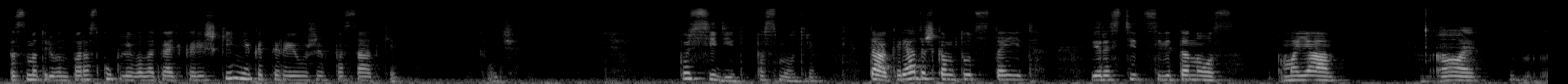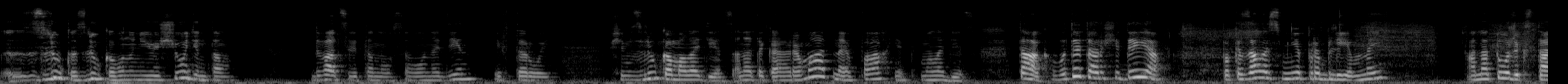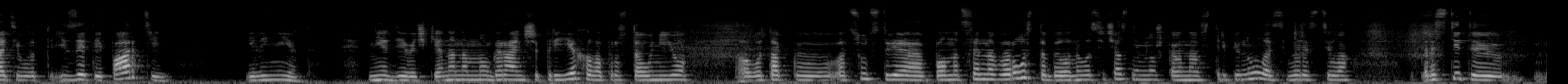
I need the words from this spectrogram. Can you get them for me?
Посмотрю, он пораскукливал опять корешки некоторые уже в посадке. Короче, пусть сидит, посмотрим. Так, рядышком тут стоит и растит цветонос. Моя ай, злюка, злюка, вон у нее еще один там два цветоноса, вон один и второй. В общем, злюка молодец. Она такая ароматная, пахнет, молодец. Так, вот эта орхидея показалась мне проблемной. Она тоже, кстати, вот из этой партии или нет? Нет, девочки, она намного раньше приехала, просто у нее а, вот так э, отсутствие полноценного роста было. Но вот сейчас немножко она встрепенулась, вырастила растит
